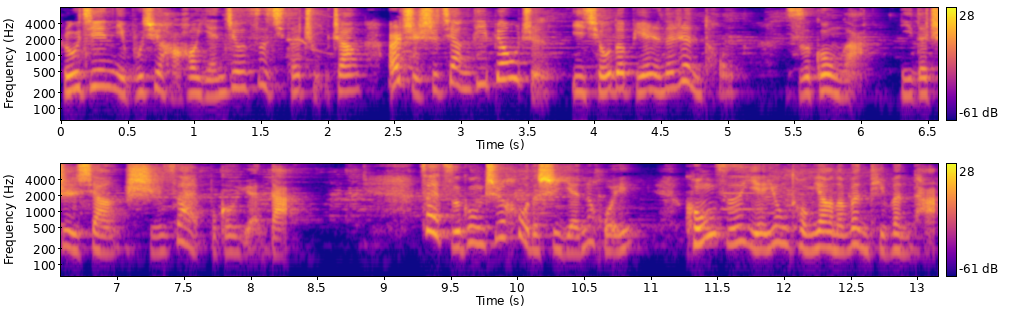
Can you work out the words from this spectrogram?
如今你不去好好研究自己的主张，而只是降低标准以求得别人的认同，子贡啊，你的志向实在不够远大。在子贡之后的是颜回，孔子也用同样的问题问他，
